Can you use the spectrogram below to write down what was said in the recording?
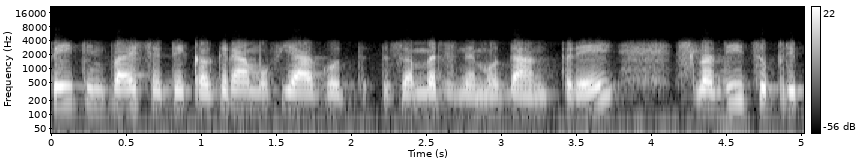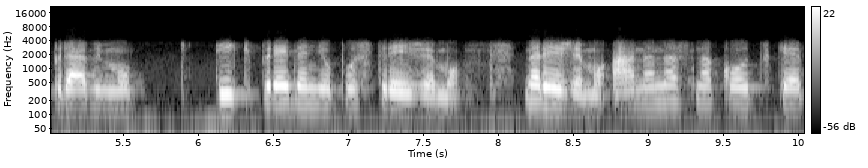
25 dekagramov jagod zamrznemo dan prej, sladico pripravimo tik preden jo postrežemo. Narežemo ananas na kocke,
